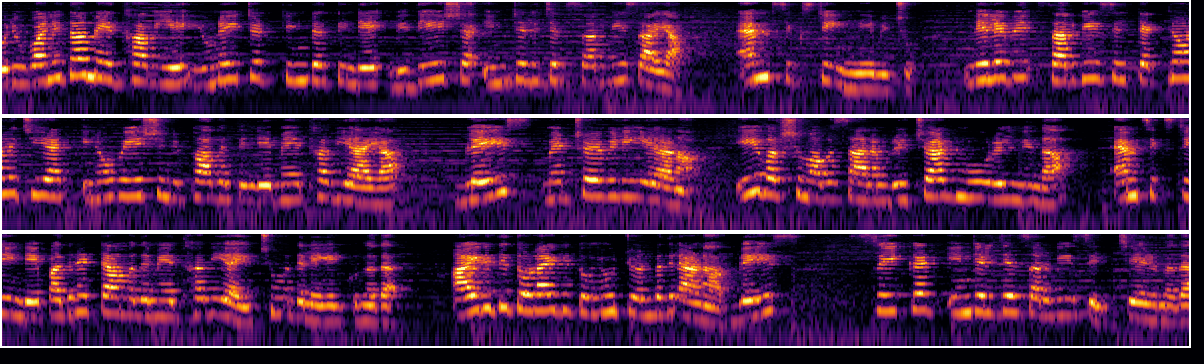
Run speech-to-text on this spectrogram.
ഒരു വനിതാ മേധാവിയെ യുണൈറ്റഡ് കിങ്ഡത്തിന്റെ വിദേശ ഇന്റലിജൻസ് സർവീസായ എം സിക്സ്റ്റീൻ നിയമിച്ചു. നിലവിൽ സർവീസിൽ ടെക്നോളജി ആൻഡ് ഇന്നോവേഷൻ വിഭാഗത്തിന്റെ മേധാവിയായ ബ്ലേസ് മെട്രവിലിയെയാണ് ഈ വർഷം അവസാനം റിച്ചാർഡ് മൂറിൽ നിന്ന് എം സിക്സ്റ്റീന്റെ പതിനെട്ടാമത് മേധാവിയായി ചുമതലയേൽക്കുന്നത്. ആയിരത്തി തൊള്ളായിരത്തി തൊണ്ണൂറ്റി ഒൻപതിലാണ് ബ്ലേസ് സീക്രട്ട് ഇന്റലിജൻസ് സർവീസിൽ ചേരുന്നത്.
